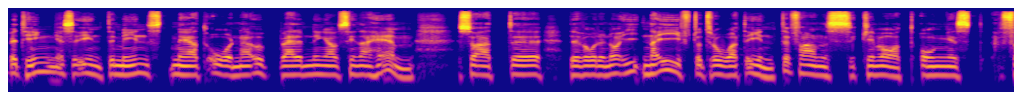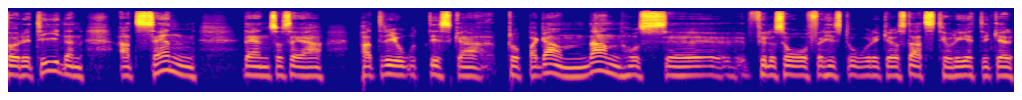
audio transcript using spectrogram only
betingelser, inte minst med att ordna uppvärmning av sina hem. Så att eh, det vore naivt att tro att det inte fanns klimatångest förr i tiden. Att sen den så att säga patriotiska propagandan hos filosofer, historiker och statsteoretiker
